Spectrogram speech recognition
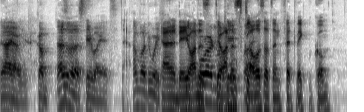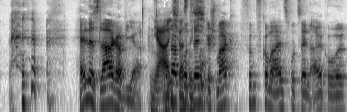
Ja, ja, gut, komm, lassen wir das Thema jetzt. Haben wir durch. Ja, der Johannes, der Johannes. Klaus hat sein Fett wegbekommen. Helles Lagerbier. Ja, ich weiß nicht. Geschmack, 5,1% Alkohol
